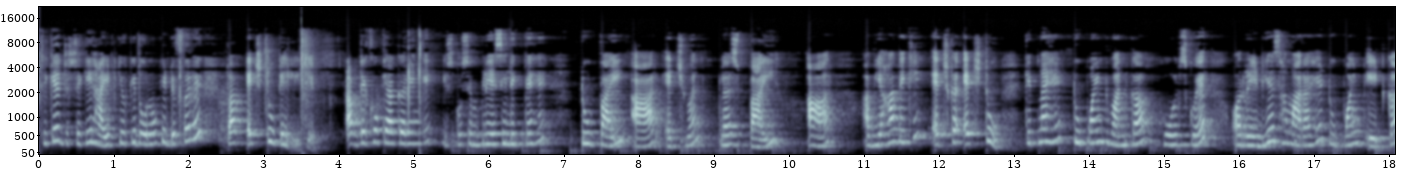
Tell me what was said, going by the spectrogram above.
ठीक है? जिससे कि हाइट क्योंकि दोनों की डिफर है तो आप एच टू कह लीजिए। अब देखो क्या करेंगे। इसको सिंपली ऐसे लिखते हैं two pi r h one plus pi r अब यहाँ देखें h का एच टू कितना है? 2.1 का होल स्क्वायर और रेडियस हमारा है 2.8 का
